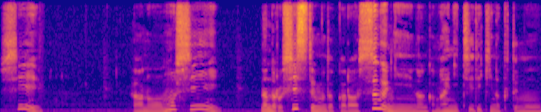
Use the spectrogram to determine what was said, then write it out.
しあのもしなんだろうシステムだからすぐになんか毎日できなくても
